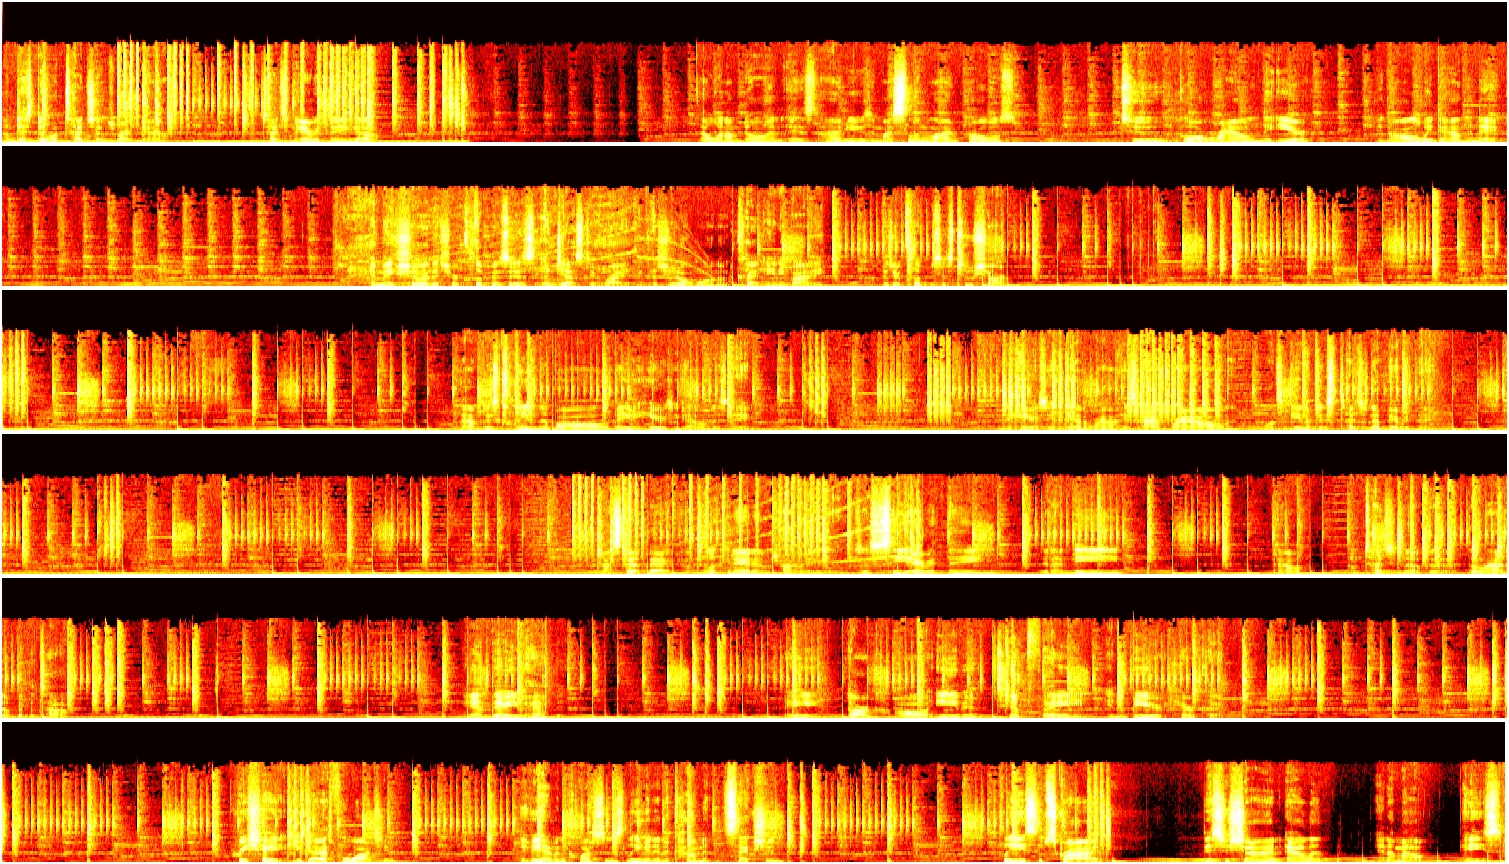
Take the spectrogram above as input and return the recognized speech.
I'm just doing touch-ups right now. I'm touching everything up. Now what I'm doing is I'm using my Slimline Pros to go around the ear and all the way down the neck. And make sure that your clippers is adjusted right because you don't want to cut anybody because your clippers is too sharp. Now I'm just cleaning up all the baby hairs he got on his neck. And the hairs that he got around his eyebrow. And once again, I'm just touching up everything. I step back and I'm looking at it. I'm trying to just see everything that I need. Now I'm touching up the, the line up at the top. And there you have it. A dark, all even temp fade in beard haircut. Appreciate you guys for watching. If you have any questions, leave it in the comment section. Please subscribe. This is Shaun Allen, and I'm out. Peace.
